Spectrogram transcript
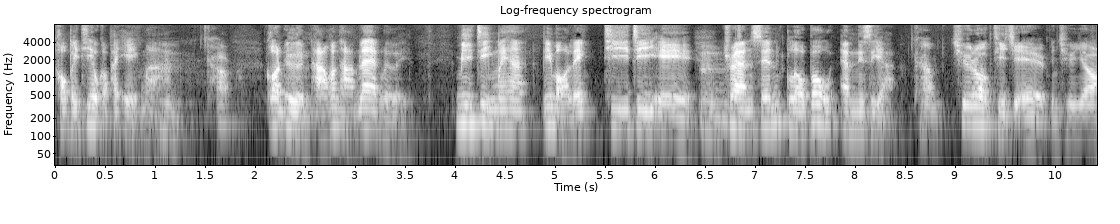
เขาไปเที่ยวกับพระเอกมาอืมครับ ก่อนอื่นถามคำถามแรกเลย มีจริงไหมฮะ พี่หมอเล็ก TGA อืม Transient Global Amnesia ครับ ชื่อโรค TGA เป็นชื่อย่อ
